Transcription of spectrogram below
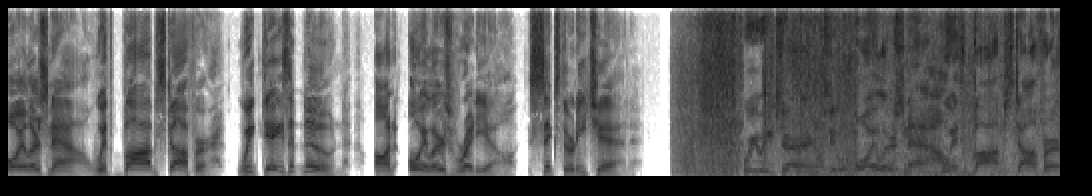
Oilers Now with Bob Stauffer. Weekdays at noon on Oilers Radio, 630 CHED. We return to Oilers Now with Bob Stauffer.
